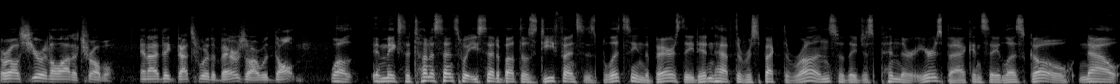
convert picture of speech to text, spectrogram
or else you're in a lot of trouble. And I think that's where the Bears are with Dalton. Well, it makes a ton of sense what you said about those defenses blitzing the Bears. They didn't have to respect the run, so they just pinned their ears back and say, "Let's go." Now,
